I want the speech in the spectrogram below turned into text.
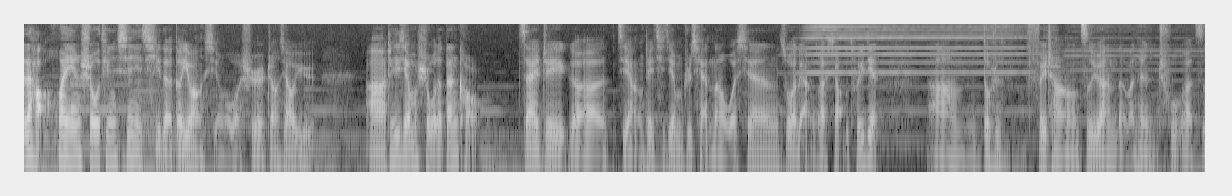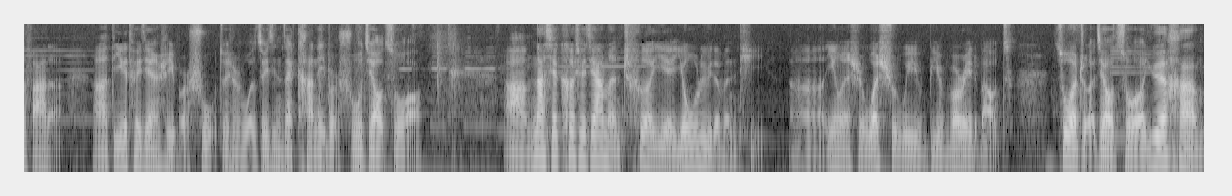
大家好，欢迎收听新一期的得意忘形，我是张小雨。啊，这期节目是我的单口。在这个讲这期节目之前呢，我先做两个小的推荐，啊，都是非常自愿的，完全出呃自发的。啊，第一个推荐是一本书，就是我最近在看的一本书，叫做啊那些科学家们彻夜忧虑的问题。呃，英文是 What should we be worried about？作者叫做约翰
